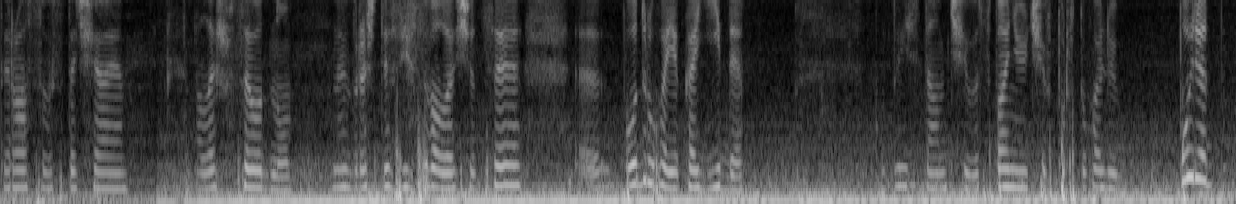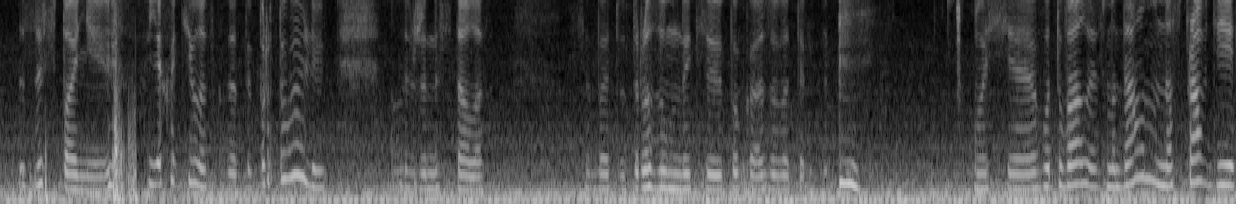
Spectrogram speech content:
Терас вистачає. Але ж все одно. Ну і врешті з'ясувала, що це е, подруга, яка їде кудись там, чи в Іспанію, чи в Португалію. Поряд з Іспанією. Я хотіла сказати Португалію, але вже не стала себе тут розумницею показувати. Ось е, готували з мадам. Насправді,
